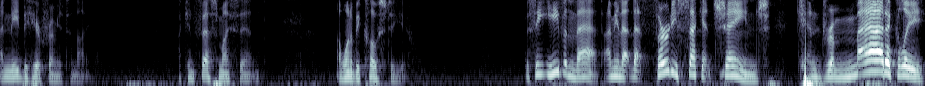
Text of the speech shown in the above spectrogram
I need to hear from you tonight. I confess my sin. I want to be close to you. But see, even that, I mean, that, that 30 second change can dramatically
